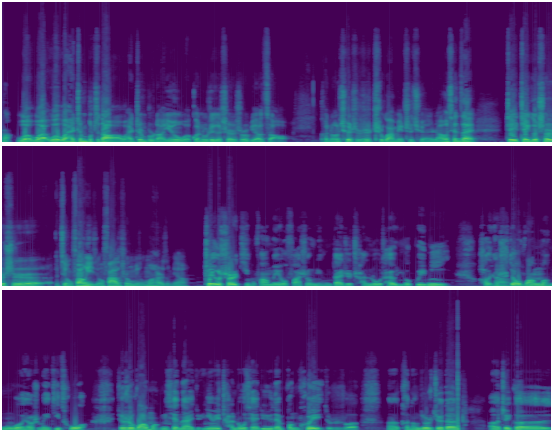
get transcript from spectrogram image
嘛？我我我我还真不知道啊，我还真不知道，因为我关注这个事儿的时候比较早，可能确实是吃瓜没吃全。然后现在这这个事儿是警方已经发了声明吗？还是怎么样？这个事儿警方没有发声明，但是陈露她有一个闺蜜，好像是叫王萌，我要是没记错，就是王萌现在就因为陈露现在就有点崩溃，就是说，呃，可能就是觉得，呃，这个，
